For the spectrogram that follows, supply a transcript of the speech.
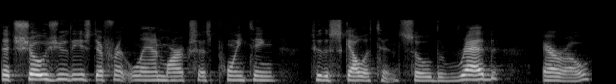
that shows you these different landmarks as pointing to the skeleton. So the red arrow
